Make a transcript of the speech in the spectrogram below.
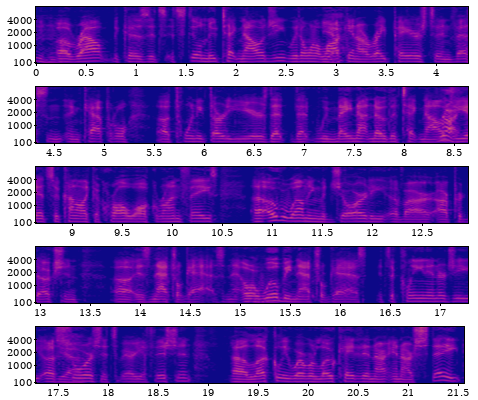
mm-hmm. Uh, route because it's it's still new technology. We don't want to lock yeah. in our ratepayers to invest in, in capital uh, 20, 30 years that that we may not know the technology right. yet. So kind of like a crawl, walk, run phase. Uh, overwhelming majority of our our production uh, is natural gas, or mm-hmm. will be natural gas. It's a clean energy uh, yeah. source. It's very efficient. Uh, luckily, where we're located in our in our state,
